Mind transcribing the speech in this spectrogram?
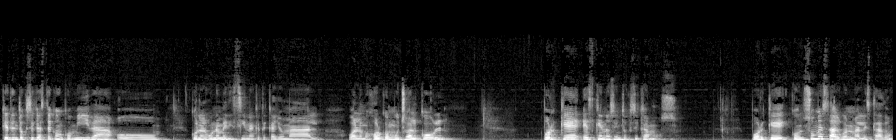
Que te intoxicaste con comida o con alguna medicina que te cayó mal o a lo mejor con mucho alcohol. ¿Por qué es que nos intoxicamos? Porque consumes algo en mal estado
